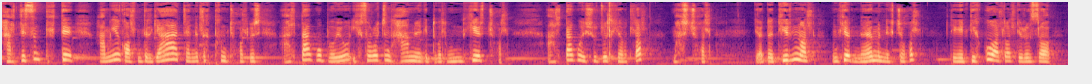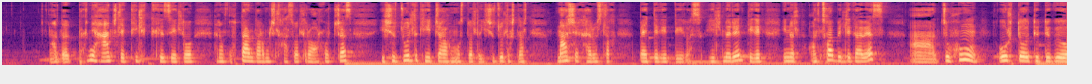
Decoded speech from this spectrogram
харж исэн. Гэхдээ хамгийн гол нь тэр яаж ангилагдах нь чухал биш. Алдаагүй буюу их сурвалж нь хаана вэ гэдэг бол үнэхээр чухал. Алдаагүй иш үзүүлэх явдал бол маш чухал. Тэгээ одоо тэр нь бол үнэхээр номер 1 чухал. Тэгээ тийхгүй болвол ерөөсөө одоо бурхны хаанчлыг тэлэх гэхээс илүү харин гутаанд оромжлох асуудал руу орох учраас иш үзүүлэг хийж байгаа хүмүүст бол иш үзүүлэгч нарт маш их хариуцлага байдаг гэдгийг бас хэлмээр байна. Тэгээд энэ бол онцгой бэлэг авяас а зөвхөн өөртөө төдөгөө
